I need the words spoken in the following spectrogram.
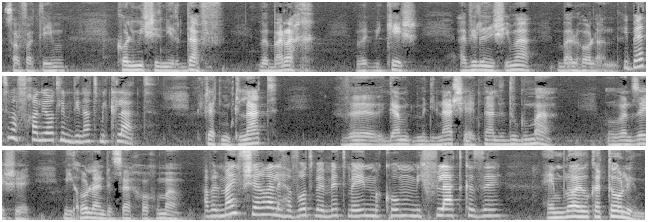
צרפתים. כל מי שנרדף וברח וביקש אוויר לנשימה, בא להולנד. היא בעצם הפכה להיות למדינת מקלט. מקלט מקלט, וגם מדינה שהייתה לדוגמה, במובן זה שמהולנד יצאה חוכמה. אבל מה אפשר לה להוות באמת מעין מקום מפלט כזה? הם לא היו קתולים.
